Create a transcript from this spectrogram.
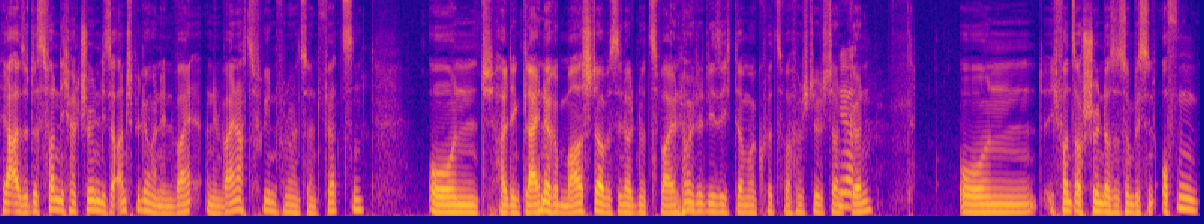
ja, also das fand ich halt schön, diese Anspielung an den, Wei an den Weihnachtsfrieden von 1914. Und halt in kleinerem Maßstab, es sind halt nur zwei Leute, die sich da mal kurz Waffenstillstand Ja. gönnen. Und ich fand es auch schön, dass es so ein bisschen offen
